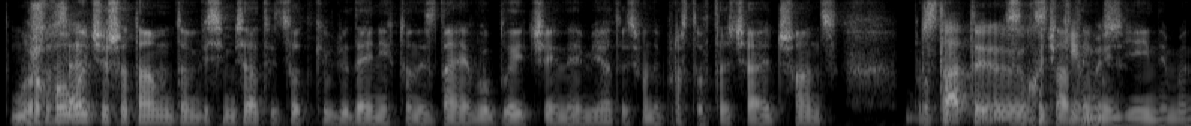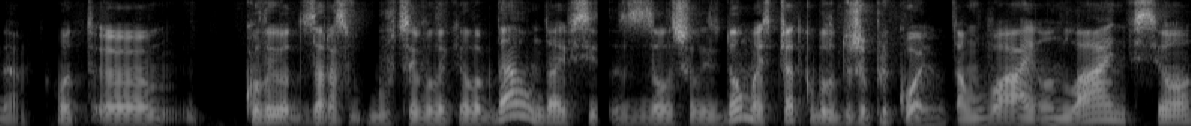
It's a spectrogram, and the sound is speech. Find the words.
Тому Враховуючи, що, все... що там там 80% людей ніхто не знає в обличчя і не ім'я, тобто вони просто втрачають шанс стати, просто, хоч стати медійними. Да. От е, коли от зараз був цей великий локдаун, да, і всі залишились вдома, і спочатку було дуже прикольно. Там вай, онлайн, все.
